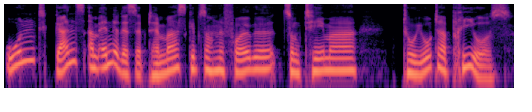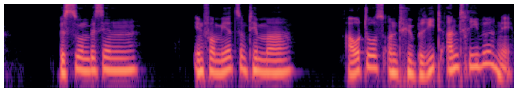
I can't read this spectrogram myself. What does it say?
Und ganz am Ende des Septembers gibt es noch eine Folge zum Thema Toyota Prius. Bist du ein bisschen informiert zum Thema Autos und Hybridantriebe? Nee.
